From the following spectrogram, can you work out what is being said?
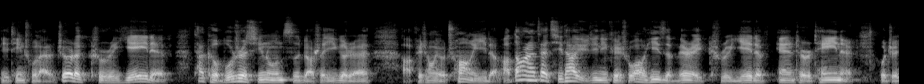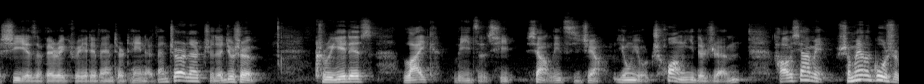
你听出来了？这儿的 creative 它可不是形容词，表示一个人啊非常有创意的啊。当然，在其他语境你可以说哦，he's a very creative entertainer，或者 she is a very creative entertainer。但这儿呢？指的就是 creatives like 李子柒，像李子柒这样拥有创意的人。好，下面什么样的故事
